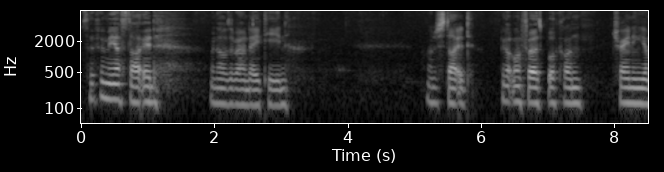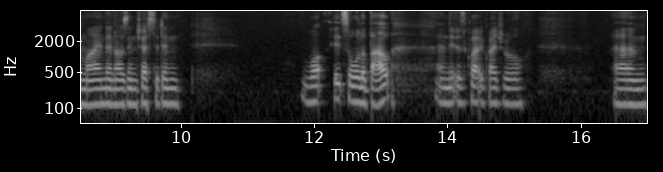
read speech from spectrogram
so for me, I started when I was around eighteen. I just started. I got my first book on training your mind, and I was interested in what it's all about, and it was quite a gradual. Um,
